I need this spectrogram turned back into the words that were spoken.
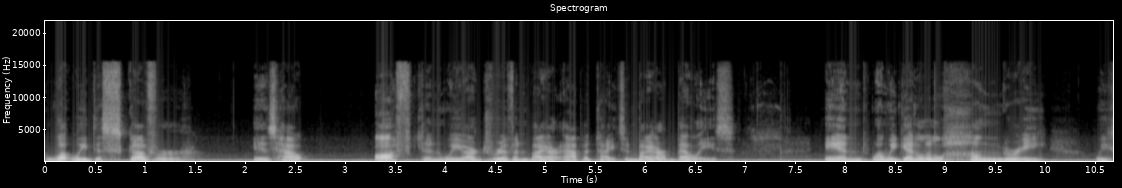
what we discover is how often we are driven by our appetites and by our bellies. And when we get a little hungry, we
